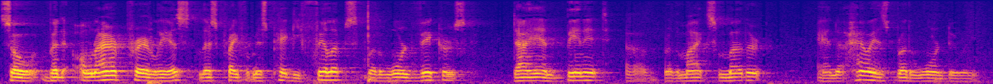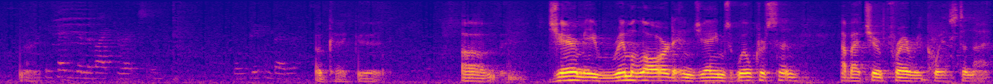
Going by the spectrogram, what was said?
So, but on our prayer list, let's pray for Miss Peggy Phillips, Brother Warren Vickers, Diane Bennett, uh, Brother Mike's mother, and uh, how is Brother Warren doing? He's headed in the right direction. We're getting better. Okay, good. Um, Jeremy Remillard and James Wilkerson, how about your prayer request tonight?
